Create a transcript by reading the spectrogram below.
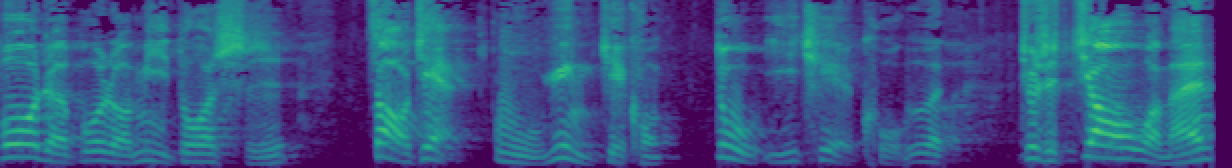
般若波罗蜜多时，照见五蕴皆空，度一切苦厄，就是教我们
